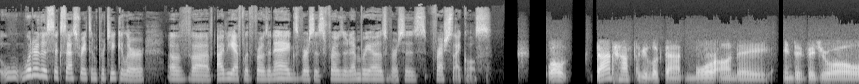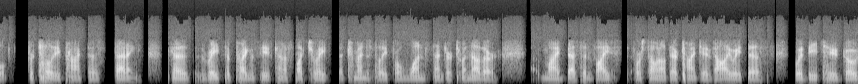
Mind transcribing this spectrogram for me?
What are the success rates in particular of uh, IVF with frozen eggs versus frozen embryos versus fresh cycles? Well, that has to be looked at more on the individual fertility practice setting because rates of pregnancies kind of fluctuate tremendously from one center to another. My best advice for someone out there trying to evaluate this would be to go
